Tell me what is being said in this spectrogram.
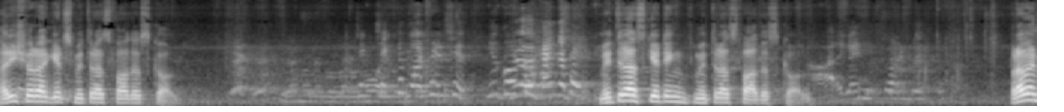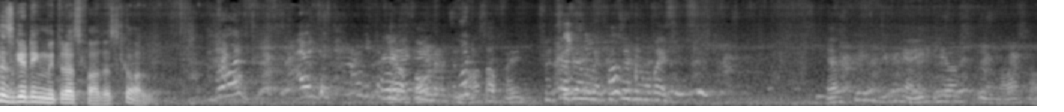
Harishwara gets Mitra's father's call. Check, check the confidential. You go You to hang up. Mitra's getting Mitra's father's call. Ah, Again, he's calling this. Pravan is getting Mitra's father's call. Don't. I will just hang it Yeah, on. found it in the NASA file. Switch off your mobile, switch off your mobile. He has been giving ideas to NASA.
